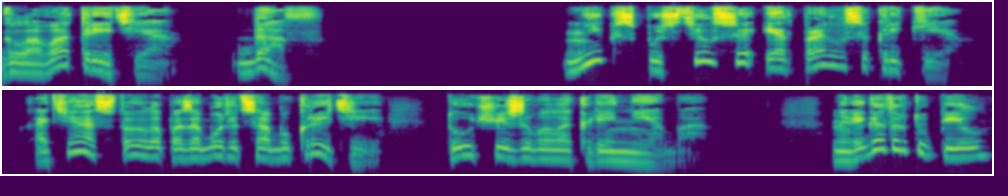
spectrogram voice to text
Глава третья. Дав. Ник спустился и отправился к реке. Хотя стоило позаботиться об укрытии, тучи заволокли небо. Навигатор тупил,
